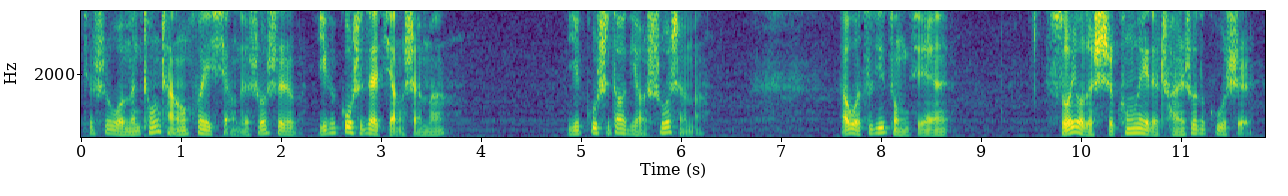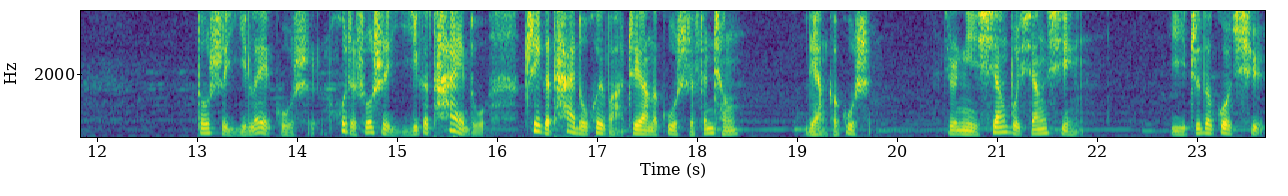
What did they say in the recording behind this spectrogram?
就是我们通常会想的，说是一个故事在讲什么，一个故事到底要说什么。而我自己总结，所有的时空类的传说的故事，都是一类故事，或者说是一个态度。这个态度会把这样的故事分成两个故事。就是你相不相信，已知的过去、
